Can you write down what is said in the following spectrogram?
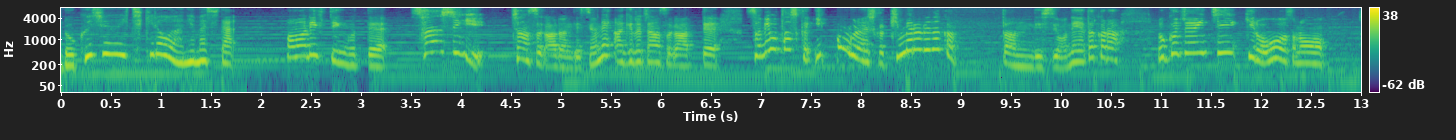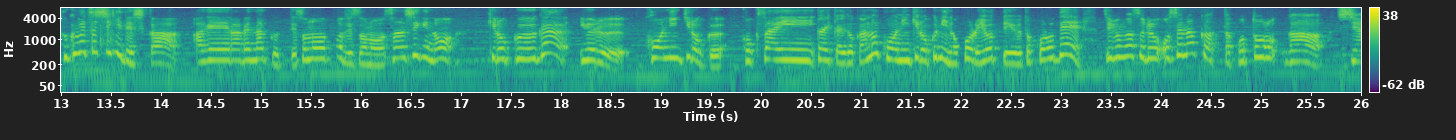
61キロを上げました。パワーリフティングって3試技チャンスがあるんですよね。上げるチャンスがあって、それを確か1本ぐらいしか決められなかったんですよね。だから61キロをその特別試技でしか上げられなくって、その当時その3試技の記録が、いわゆる公認記録、国際大会とかの公認記録に残るよっていうところで、自分がそれを押せなかったことが、試合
